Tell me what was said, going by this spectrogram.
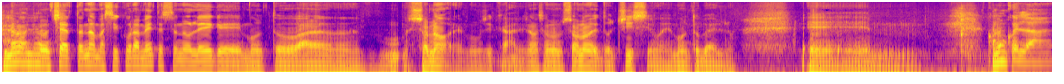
No, no, no certo, no, ma sicuramente sono leghe molto uh, sonore, musicali, no? sono un suono dolcissimo, è molto bello. E, Comunque la,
